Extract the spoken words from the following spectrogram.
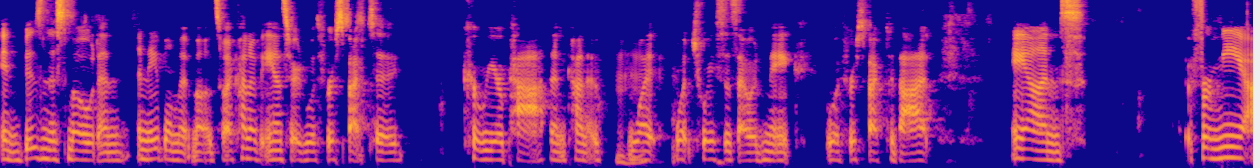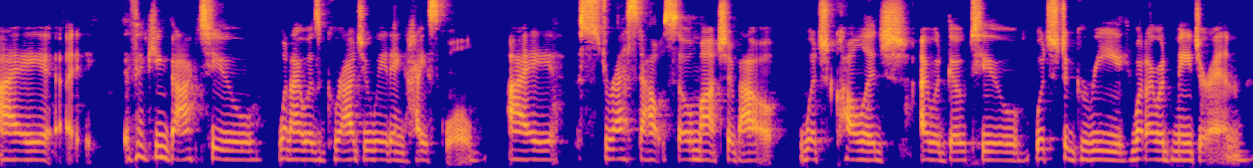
in business mode and enablement mode. So I kind of answered with respect to career path and kind of mm-hmm. what what choices I would make with respect to that. And for me, I, I thinking back to when I was graduating high school, I stressed out so much about which college I would go to, which degree, what I would major in.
